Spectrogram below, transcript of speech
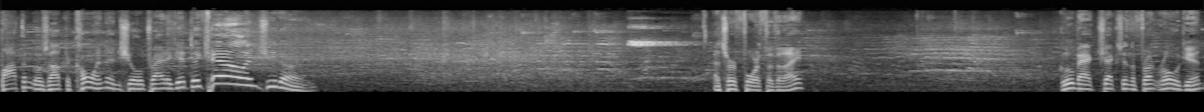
Botham goes out to Cohen, and she'll try to get to kill, and she does. That's her fourth of the night. Glumac checks in the front row again.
